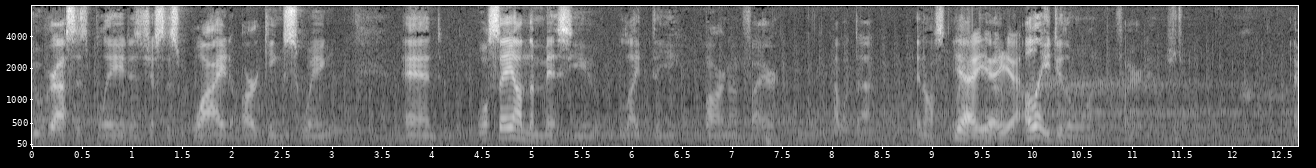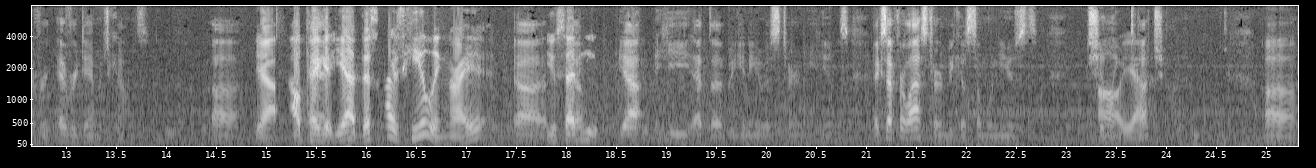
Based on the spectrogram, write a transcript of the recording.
Ugras's blade is just this wide arcing swing, and we'll say on the miss you light the barn on fire. How about that? And I'll still Yeah, you yeah, do- yeah. I'll let you do the one fire damage too. Every every damage counts. Uh, Yeah, I'll take it. Yeah, this guy's healing, right? Uh, You said yep. Yeah, he at the beginning of his turn he heals, except for last turn because someone used chilling Oh, yeah. touch on him. Uh,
